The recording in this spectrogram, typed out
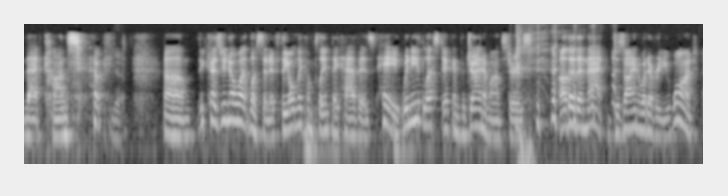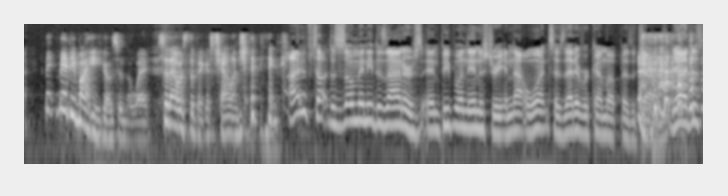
that concept. Yeah. Um, because you know what? Listen, if the only complaint they have is, hey, we need less dick and vagina monsters, other than that, design whatever you want, maybe my ego's in the way. So that was the biggest challenge, I think. I've talked to so many designers and people in the industry, and not once has that ever come up as a challenge. yeah, I just,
